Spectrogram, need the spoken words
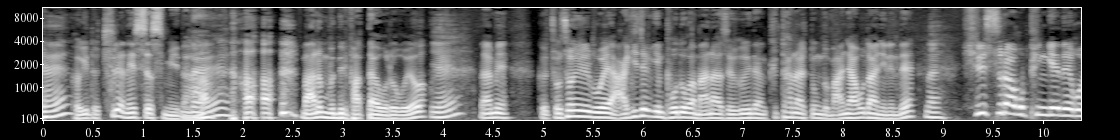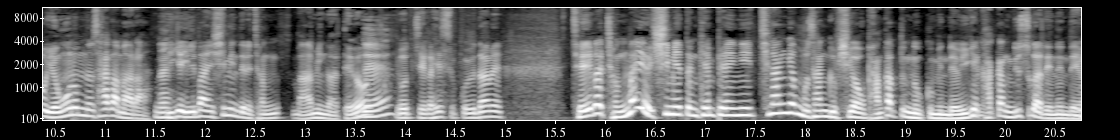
네. 거기도 출연했었습니다. 네. 많은 분들이 봤다고 그러고요. 예. 그다음에 그 조선일보에 악의적인 보도가 많아서 그에 대한 규탄 활동도 많이 하고 다니는데 네. 실수라고 핑계대고 영혼 없는 사과 마라. 네. 이게 일반 시민들의 정, 마음인 것 같아요. 네. 이것도 제가 했었고 그다음에 제가 정말 열심히 했던 캠페인이 친환경 무상급식하고 반값 등록금인데요. 이게 각각 뉴스가 됐는데요.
